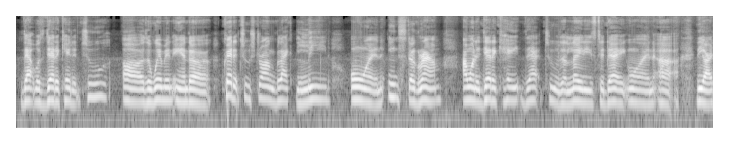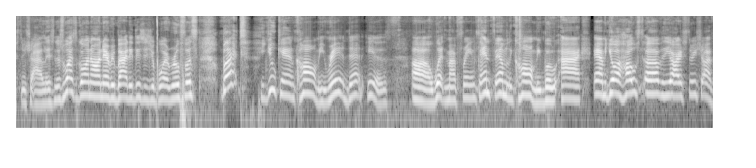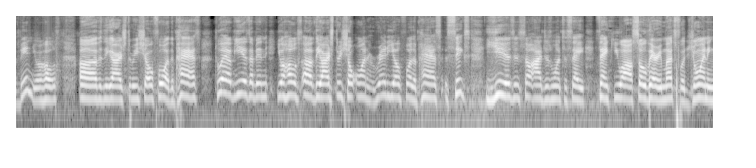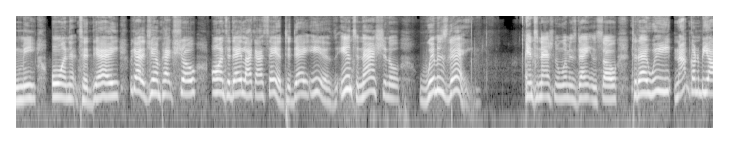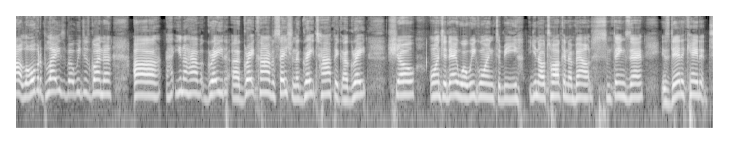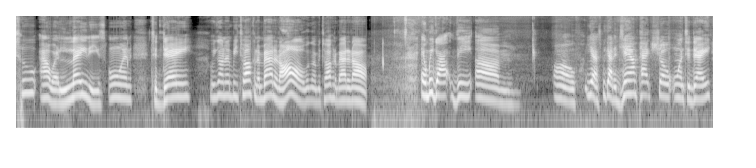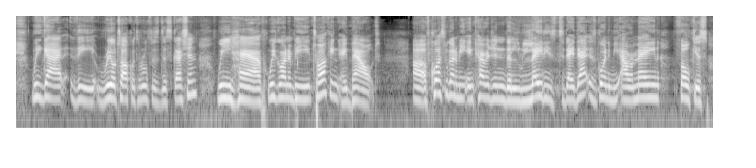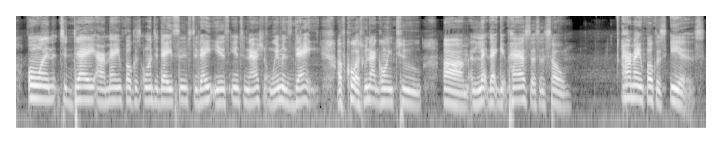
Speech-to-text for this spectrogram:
That was dedicated to uh, the women and uh, credit to Strong Black Lead on Instagram. I want to dedicate that to the ladies today on uh, the Arts Through Our listeners. What's going on, everybody? This is your boy Rufus, but you can call me Red. That is uh, what my friends and family call me. But I am your host of the RH3 Show. I've been your host of the RH3 Show for the past 12 years. I've been your host of the RH3 Show on radio for the past six years. And so I just want to say thank you all so very much for joining me on today. We got a jam packed show on today. Like I said, today is International Women's Day. International Women's Day, and so today we not going to be all over the place, but we just going to, uh, you know, have a great, a great conversation, a great topic, a great show on today where we're going to be, you know, talking about some things that is dedicated to our ladies on today. We're going to be talking about it all. We're going to be talking about it all, and we got the um Oh, yes, we got a jam packed show on today. We got the Real Talk with Rufus discussion. We have, we're going to be talking about, uh, of course, we're going to be encouraging the ladies today. That is going to be our main focus on today. Our main focus on today, since today is International Women's Day. Of course, we're not going to um, let that get past us. And so, our main focus is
